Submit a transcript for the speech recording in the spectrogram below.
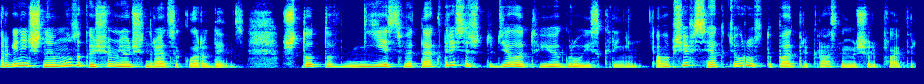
Органичная музыка. Еще мне очень нравится Клара Дэнс. Что-то есть в этой актрисе, что делает ее игру искренней. А вообще все актеры уступают прекрасно Мишель Пфайфер.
